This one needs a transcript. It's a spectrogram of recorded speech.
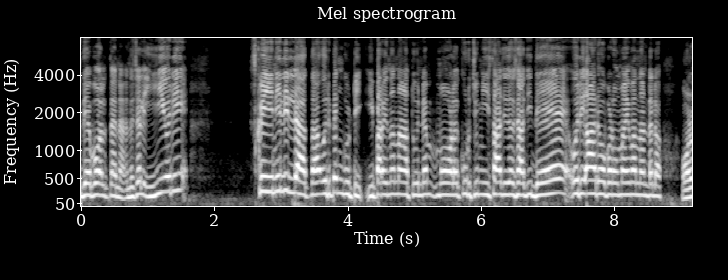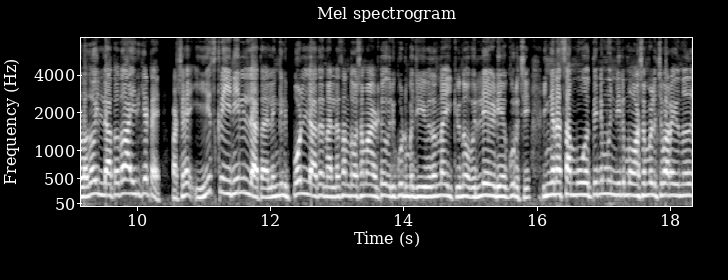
ഇതേപോലെ തന്നെ. എന്ന് വെച്ചാൽ ഈ ഒരു സ്ക്രീനിലില്ലാത്ത ഒരു പെൺകുട്ടി ഈ പറയുന്ന നാത്തുവിന്റെ മോളെ കുറിച്ചും ഈ സാജിദ ഷാജി ഇതേ ഒരു ആരോപണവുമായി വന്നിട്ടുണ്ടല്ലോ. ഉള്ളതോ ഇല്ലാത്തതോ ആയിരിക്കട്ടെ. പക്ഷേ ഈ സ്ക്രീനിലില്ലാത്ത അല്ലെങ്കിൽ ഇപ്പോൾ ഇല്ലാത്ത നല്ല സന്തോഷമായിട്ട് ഒരു കുടുംബജീവിതം നയിക്കുന്ന ഒരു ലേഡിയെക്കുറിച്ച് ഇങ്ങനെ സമൂഹത്തിന് മുന്നിൽ മോശം വിളിച്ച് പറയുന്നത്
